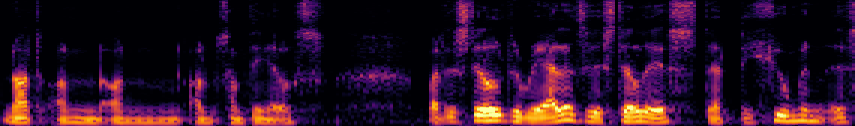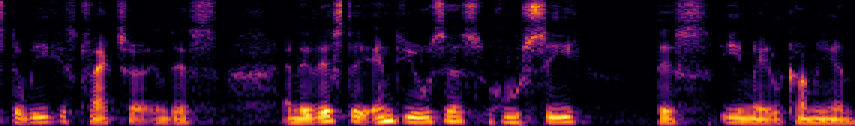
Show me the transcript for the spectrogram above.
not on on on something else. But it's still the reality still is that the human is the weakest factor in this, and it is the end users who see this email coming in.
